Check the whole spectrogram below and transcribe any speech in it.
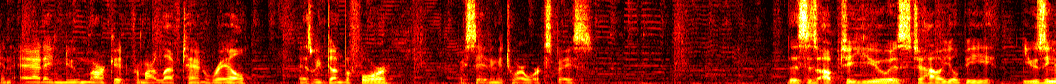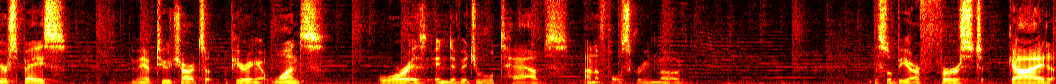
and add a new market from our left-hand rail, as we've done before, by saving it to our workspace. This is up to you as to how you'll be using your space. You may have two charts appearing at once, or as individual tabs on a full screen mode. This will be our first guide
